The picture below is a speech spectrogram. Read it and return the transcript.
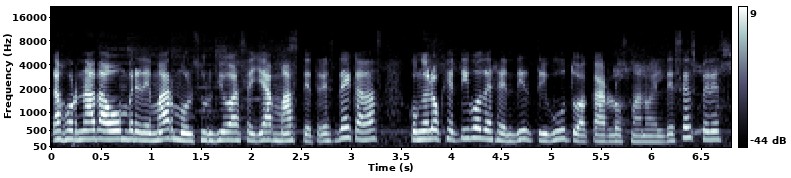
La jornada Hombre de Mármol surgió hace ya más de tres décadas con el objetivo de rendir tributo a Carlos Manuel de Céspedes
